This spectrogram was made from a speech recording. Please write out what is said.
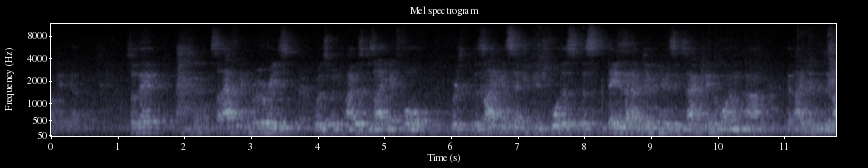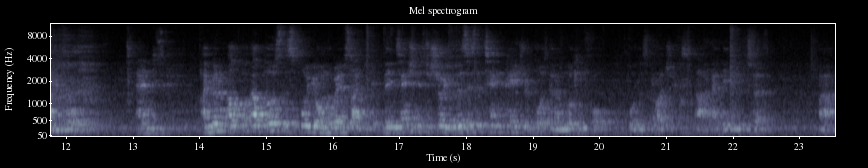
Okay, yeah. So they, South African breweries was what I was designing it for. We're designing a centrifuge for this. This data that I've given you is exactly the one um, that I did the design for. And I'm going to, I'll, I'll post this for you on the website. The intention is to show you this is the 10-page report that I'm looking for. for this project uh, at the end of the term. Uh,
